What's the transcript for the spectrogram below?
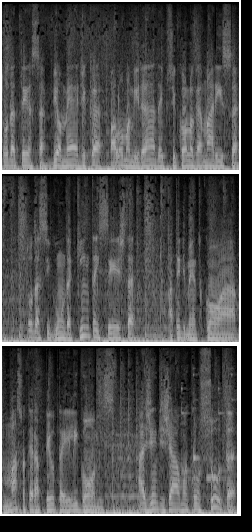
Toda terça, biomédica Paloma Miranda e psicóloga Marissa. Toda segunda, quinta e sexta, atendimento com a massoterapeuta Eli Gomes. Agende já uma consulta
